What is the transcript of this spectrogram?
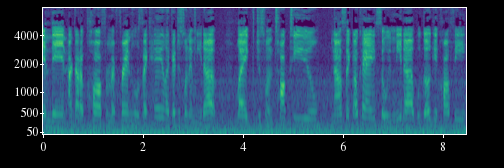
And then I got a call from a friend who was like, hey, like, I just want to meet up. Like, just want to talk to you. And I was like, okay. So we meet up, we go get coffee.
